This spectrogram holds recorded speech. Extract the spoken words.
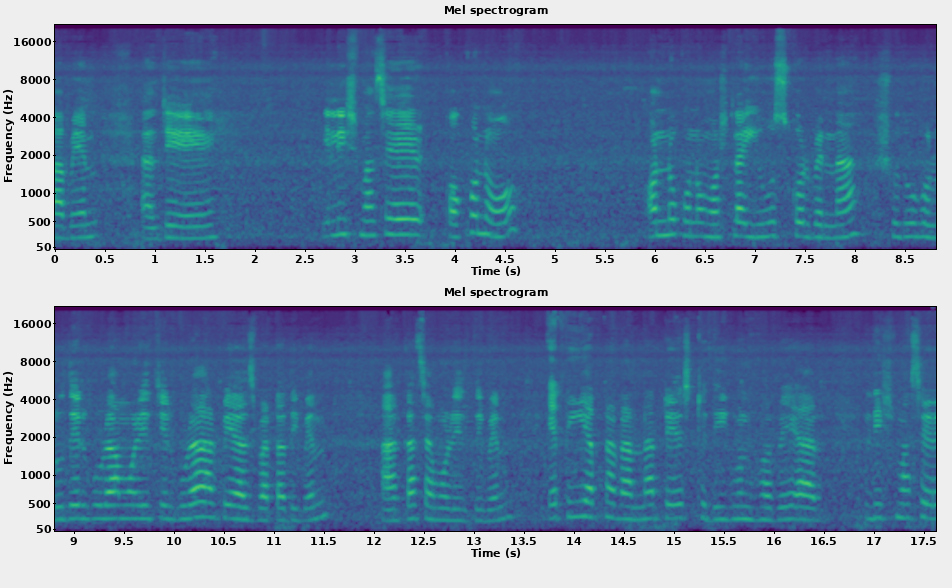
পাবেন যে ইলিশ মাছের কখনো অন্য কোনো মশলা ইউজ করবেন না। শুধু হলুদের গুঁড়া, মরিচের গুঁড়া আর পেঁয়াজ বাটা দিবেন, আর কাঁচামরিচ দিবেন। এতেই আপনার রান্নার টেস্ট দ্বিগুণ হবে। আর ইলিশ মাছের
